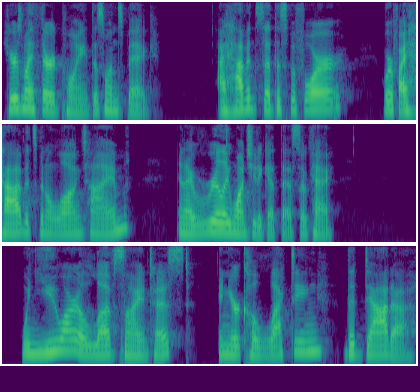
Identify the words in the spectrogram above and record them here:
Here's my third point. This one's big. I haven't said this before, or if I have, it's been a long time. And I really want you to get this, okay? When you are a love scientist and you're collecting the data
